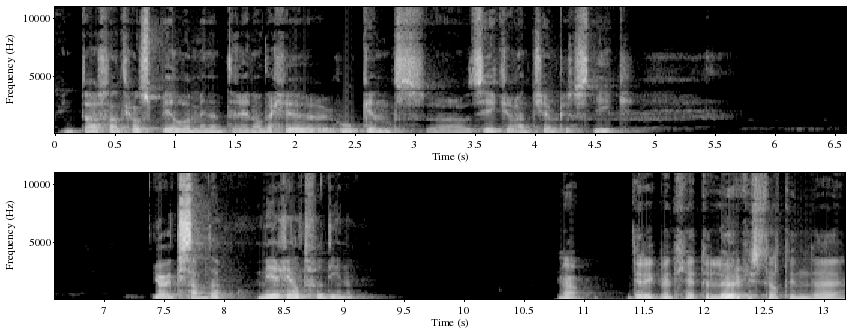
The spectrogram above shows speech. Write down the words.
in thuisland gaan spelen met een trainer dat je goed kent, uh, zeker van Champions League. Ja, ik snap dat. Meer geld verdienen. Ja, Dirk, bent jij teleurgesteld in de,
